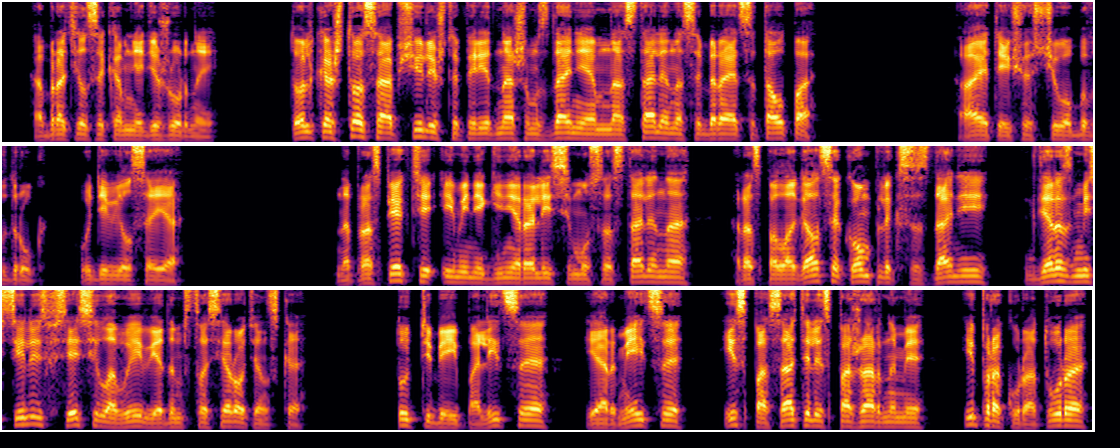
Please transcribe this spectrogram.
— обратился ко мне дежурный, «только что сообщили, что перед нашим зданием на Сталина собирается толпа». «А это еще с чего бы вдруг?» — удивился я. На проспекте имени генералиссимуса Сталина располагался комплекс зданий, где разместились все силовые ведомства Сиротинска. Тут тебе и полиция, и армейцы, и спасатели с пожарными, и прокуратура,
